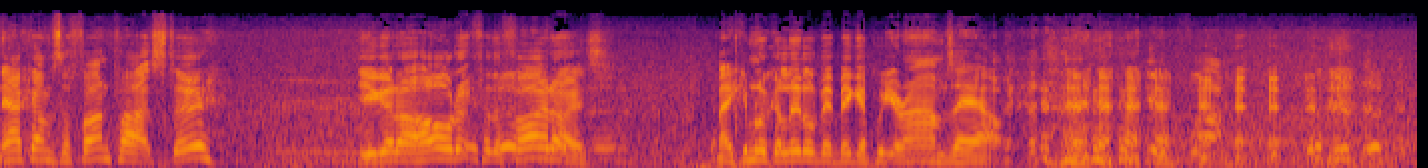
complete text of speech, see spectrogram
Now comes the fun part, Stu. You gotta hold it for the photos. Make him look a little bit bigger. Put your arms out.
